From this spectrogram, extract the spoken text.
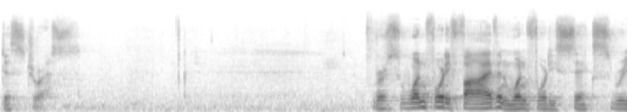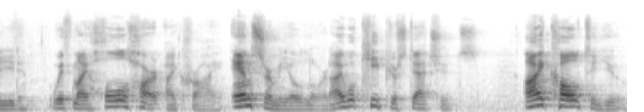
distress. Verse 145 and 146 read With my whole heart I cry, Answer me, O Lord, I will keep your statutes. I call to you,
